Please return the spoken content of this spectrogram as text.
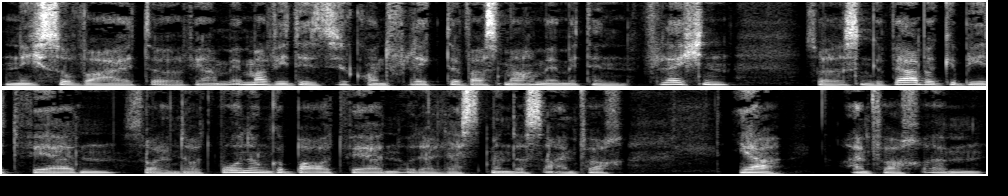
nicht so weit. Äh, wir haben immer wieder diese Konflikte. Was machen wir mit den Flächen? Soll es ein Gewerbegebiet werden? Sollen dort Wohnungen gebaut werden? Oder lässt man das einfach, ja, einfach ähm,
